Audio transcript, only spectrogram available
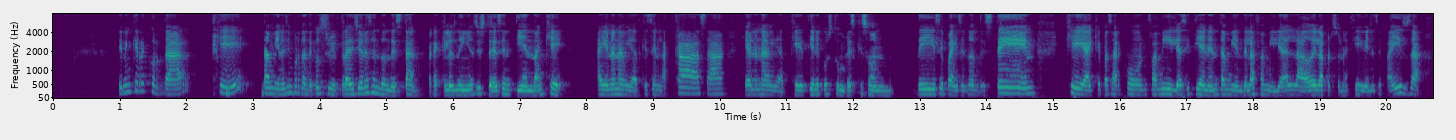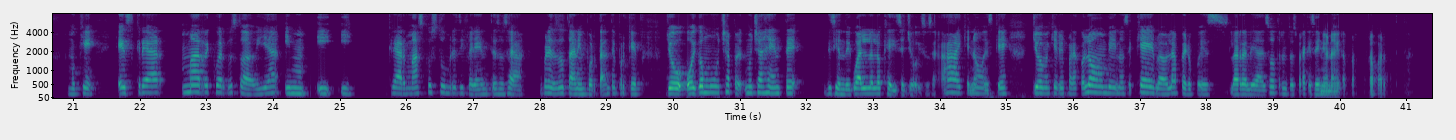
tienen que recordar que también es importante construir tradiciones en donde están, para que los niños de ustedes entiendan que hay una Navidad que es en la casa, que hay una Navidad que tiene costumbres que son de ese país en donde estén, que hay que pasar con familias y tienen también de la familia al lado de la persona que vive en ese país. O sea, como que es crear más recuerdos todavía y, y, crear más costumbres diferentes. O sea, me parece eso tan importante porque yo oigo mucha, mucha gente diciendo igual lo que dice Joyce, o sea, ay, que no, es que yo me quiero ir para Colombia y no sé qué, bla, bla, pero pues la realidad es otra, entonces para qué se vinieron a ir a otra parte.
